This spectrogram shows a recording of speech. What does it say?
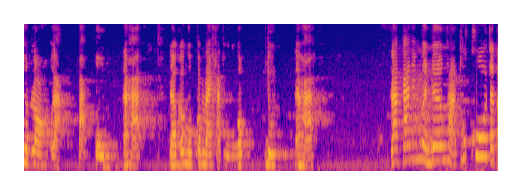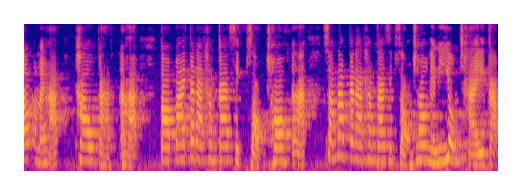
ทดลองหลัง ปรุงนะคะ แล้วก็งบกำไรขาดทุนงบดุลนะคะ หลักการยังเหมือนเดิมค่ะ ทุกคู่จะต้องทำไมคะเท่ากันนะคะ ต่อไปกระดาษทำการ 12 ช่องนะคะสำหรับกระดาษทำการ 12 ช่องเนี่ยนิยมใช้กับ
